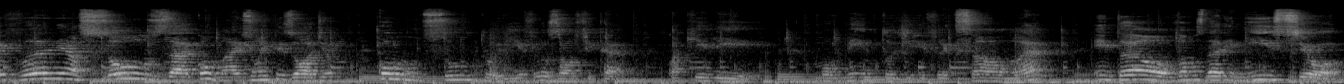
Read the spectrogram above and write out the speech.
aqui é Vânia Souza com mais um episódio Consultoria Filosófica, com aquele momento de reflexão, não é? Então, vamos dar início.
